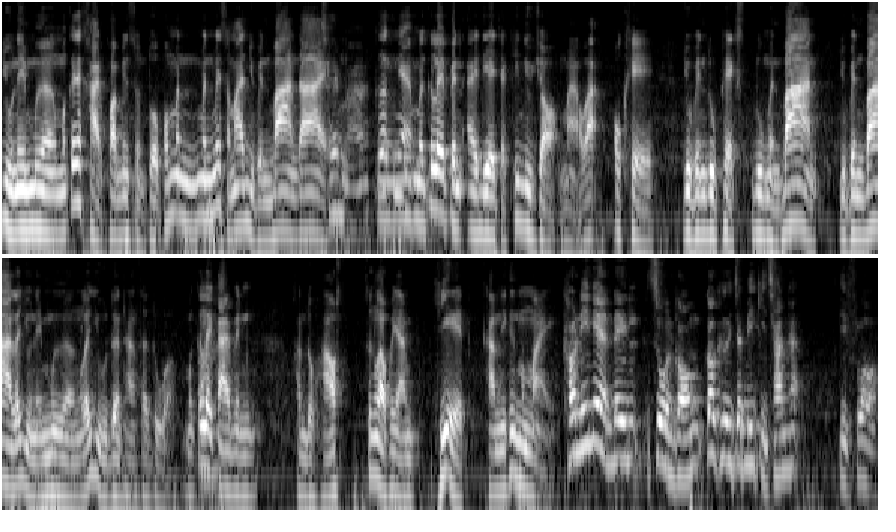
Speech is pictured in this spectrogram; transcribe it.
อยู่ในเมืองมันก็จะขาดความเป็นส่วนตัว เพราะมันมันไม่สามารถอยู่เป็นบ้านได้ใช่ไหมก็เนี่ยมันก็เลยเป็นไอเดียจากที่นิวยอร์กมาว่าโอเค อยู่เป็นดูเพล็กซ์ดูเหมือนบ้าน อยู่เป็นบ้านแล้วอยู่ในเมืองแล้วอยู่เดินทางสะดวก มันก็เลยกลายเป็นคอนโดเฮาส์ซึ่งเราพยายามคิดคำนี้ขึ้นมาใหม่ คราวนี้เนี่ยในส่วนของก็คือจะมีกี่ชั้นฮะกี่ฟลอร์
